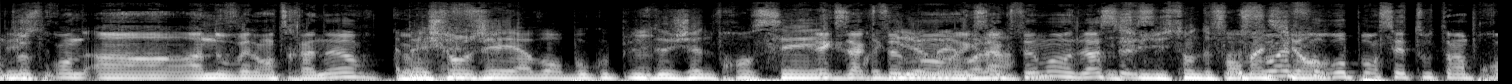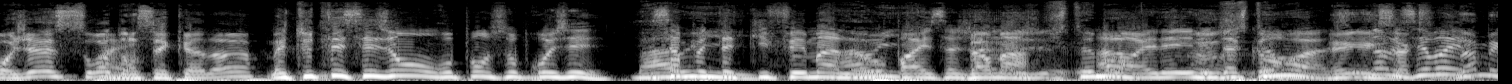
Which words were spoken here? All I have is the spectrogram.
On, Mais peut je- prendre un, un nouvel entraîneur. Eh ben, changer, avoir beaucoup plus de jeunes français. Exactement, voilà. exactement. Là, c'est du centre de soit il faut formation. repenser tout un projet, soit Ouais. dans ces cas-là. Mais toutes les saisons, on repense au projet. Bah c'est ça oui. peut-être qui fait mal Ah au oui. Paris Saint-Germain. Bah, justement. Alors, il est, Euh, d'accord. C'est- non, mais Exact- c'est vrai. non, mais,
